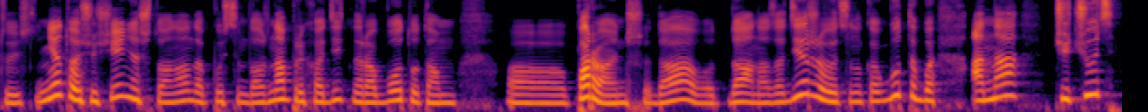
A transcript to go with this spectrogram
то есть нет ощущения, что она, допустим, должна приходить на работу там э, пораньше, да, вот, да, она задерживается, но как будто бы она чуть-чуть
